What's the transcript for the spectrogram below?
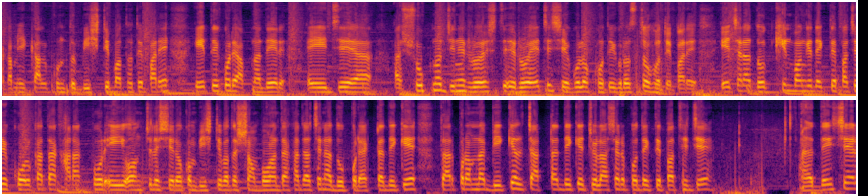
আগামীকাল কিন্তু বৃষ্টিপাত হতে পারে। এতে করে আপনাদের এই যে শুকনো জিনিস রয়েছে সেগুলো ক্ষতিগ্রস্ত হতে পারে। এছাড়া দক্ষিণবঙ্গে দেখতে পাচ্ছি কলকাতা খড়গপুর এই অঞ্চলে সেরকম বৃষ্টিপাতের সম্ভাবনা দেখা যাচ্ছে না দুপুর একটা দিকে। তারপর আমরা বিকেল চারটার দিকে চলে আসার পর দেখতে পাচ্ছি যে দেশের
